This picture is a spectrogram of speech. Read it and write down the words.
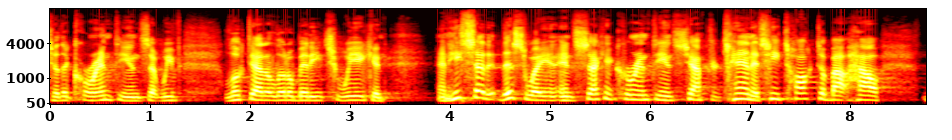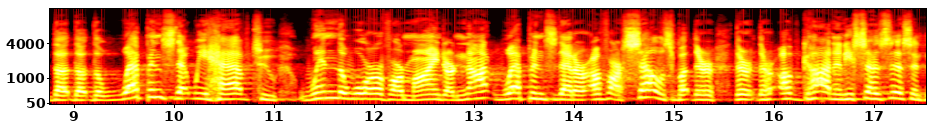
to the Corinthians that we've looked at a little bit each week. And, and he said it this way in, in 2 Corinthians chapter 10 as he talked about how the, the, the weapons that we have to win the war of our mind are not weapons that are of ourselves, but they're, they're, they're of God. And he says this in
